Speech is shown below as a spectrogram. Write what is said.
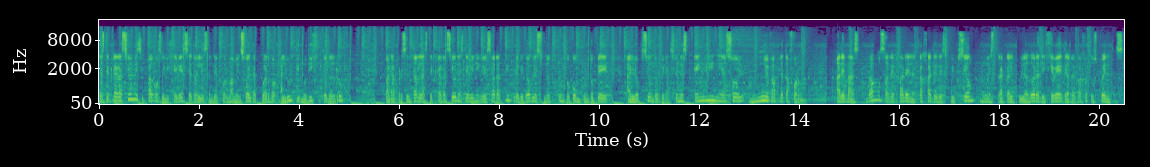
Las declaraciones y pagos del IGB se realizan de forma mensual de acuerdo al último dígito del RUC. Para presentar las declaraciones deben ingresar a www.sinot.com.pe a la opción de operaciones en línea Sol Nueva Plataforma. Además, vamos a dejar en la caja de descripción nuestra calculadora de IGB de Rebaja tus cuentas,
